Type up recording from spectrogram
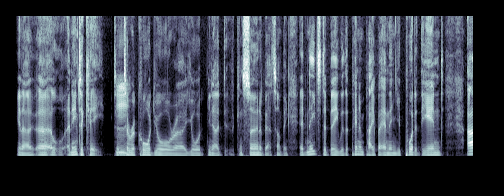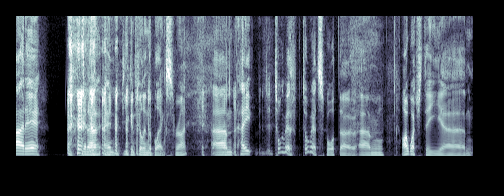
You know, uh, an enter key. To, to record your uh, your you know d- concern about something, it needs to be with a pen and paper, and then you put at the end, ah there, you know, and you can fill in the blanks, right? Um, hey, talk about talk about sport though. Um, I watched the um,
